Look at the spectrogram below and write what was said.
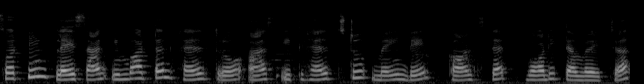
Sweating plays an important health role as it helps to maintain constant body temperature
